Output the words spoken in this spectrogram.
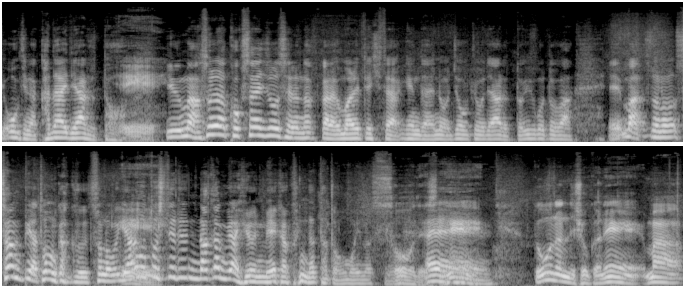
大きな課題であるという、まあ、それは国際情勢の中から生まれてきた現在の状況であるということは、えー、まあ、その賛否はともかく、そのやろうとしている中身は非常に明確になったと思います、そうですね、えー、どうなんでしょうかね、まあ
